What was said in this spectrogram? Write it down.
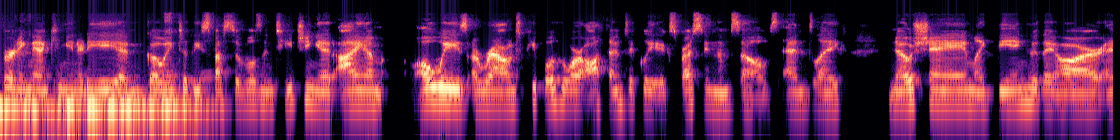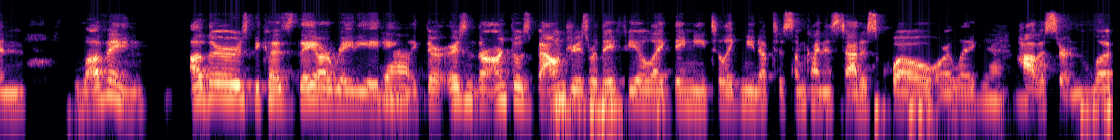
Burning Man community and going to these festivals and teaching it, I am always around people who are authentically expressing themselves and like no shame, like being who they are and loving others because they are radiating yeah. like there isn't there aren't those boundaries where they feel like they need to like meet up to some kind of status quo or like yeah. have a certain look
